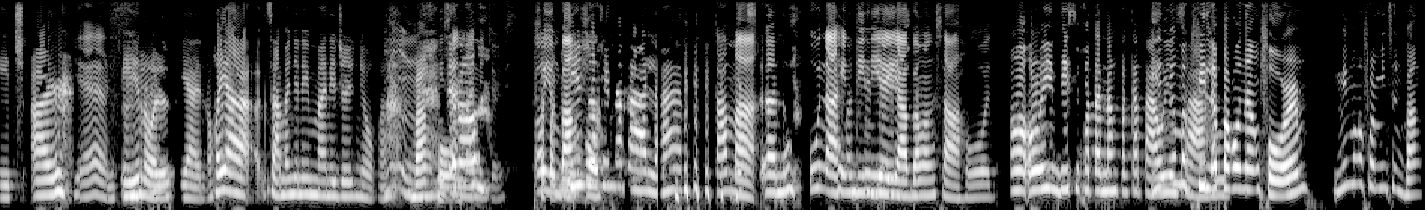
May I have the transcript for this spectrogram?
HR, and Yes. payroll. Yan. O kaya, sama nyo na yung manager nyo ka. Mm, Bangko. minsan Pero- managers. Oh, Sa yung pag- Hindi siya bangko. kinakalat. Tama. It's, ano, Una, hindi niyayabang ang sahod. oo, hindi sukatan ng pagkatao Yun yung yung mag-fill up sahod. ako ng form. May mga form minsan bank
